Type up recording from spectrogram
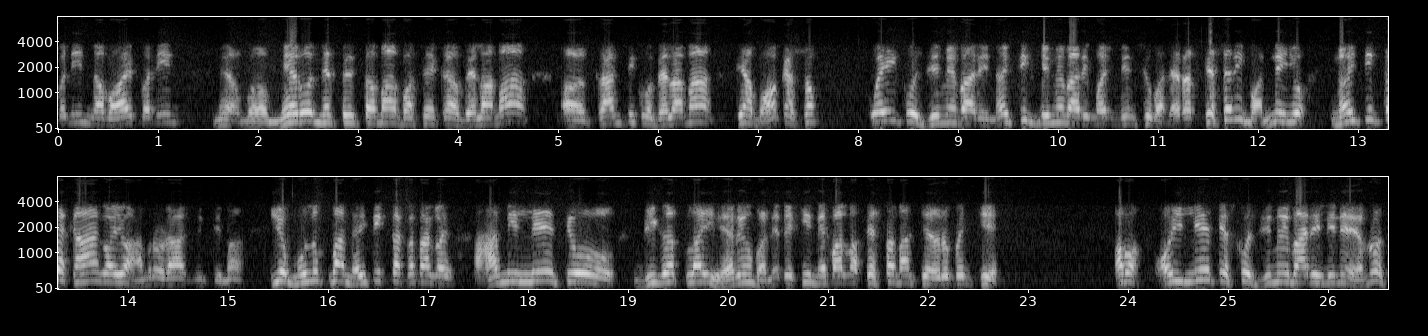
पनि नभए पनि मेरो नेतृत्वमा बसेका बेलामा क्रान्तिको बेलामा त्यहाँ भएका सब सबैको जिम्मेवारी नैतिक जिम्मेवारी मैले दिन्छु भनेर त्यसरी भन्ने यो नैतिकता कहाँ गयो हाम्रो राजनीतिमा? यो मुलुकमा नैतिकता कता गयो? हामीले त्यो विगतलाई हेऱ्यौँ भनेदेखि नेपालमा त्यस्ता मान्छेहरू पनि थिए। अब अहिले त्यसको जिम्मेवारी लिने हेर्नुहोस्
